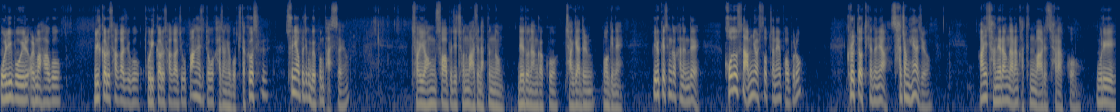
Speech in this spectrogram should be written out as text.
올리브 오일 얼마 하고 밀가루 사가지고 보리가루 사가지고 빵 해줬다고 가정해 봅시다. 그것을 순이 아버지가 몇 번 봤어요. 저 영수 아버지 저는 아주 나쁜 놈. 내 돈 안 갖고 자기 아들 먹이네. 이렇게 생각하는데 겉옷은 압류할 수 없잖아요. 법으로. 그럴 때 어떻게 하느냐. 사정해야죠. 아니 자네랑 나랑 같은 마을에서 자랐고 우리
